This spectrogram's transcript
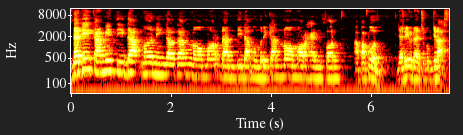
Jadi kami tidak meninggalkan nomor dan tidak memberikan nomor handphone apa pun. Jadi udah cukup jelas.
